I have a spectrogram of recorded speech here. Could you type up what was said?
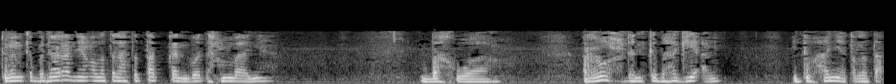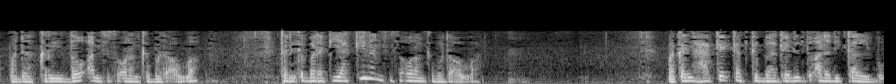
dengan kebenaran yang Allah telah tetapkan buat hambanya bahwa ruh dan kebahagiaan itu hanya terletak pada keridhaan seseorang kepada Allah dan kepada keyakinan seseorang kepada Allah. Makanya hakikat kebahagiaan itu ada di kalbu.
